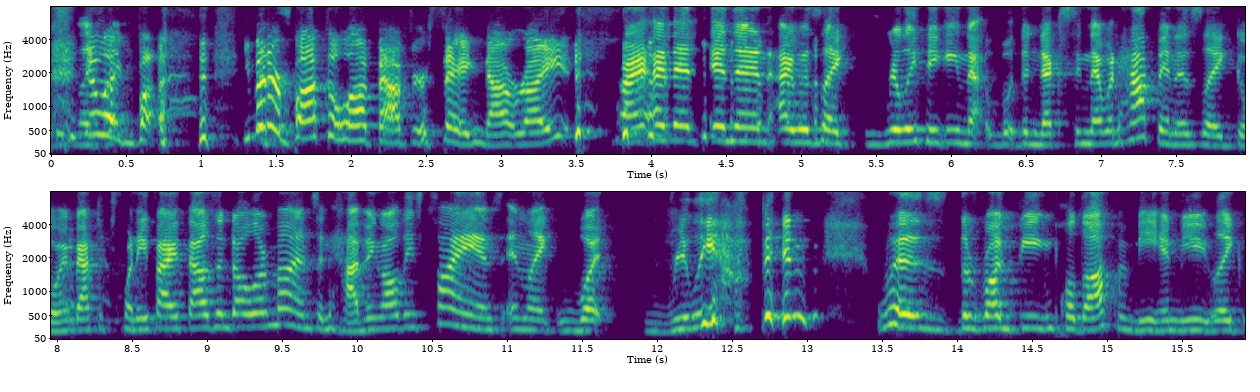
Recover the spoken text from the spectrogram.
Been, like, like you better buckle up after saying that, right? right. And then, and then I was like, really thinking that the next thing that would happen is like going back to $25,000 months and having all these clients. And like, what really happened was the rug being pulled off of me and me like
